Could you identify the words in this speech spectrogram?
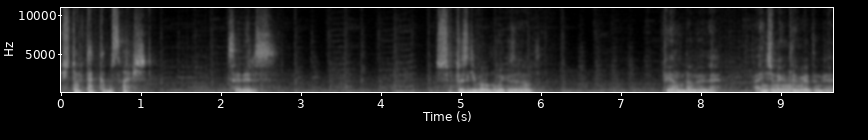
Üç dört dakikamız var. Severiz. Sürpriz gibi oldu ne güzel oldu. Bir anda böyle. Ben hiç beklemiyordum yani.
